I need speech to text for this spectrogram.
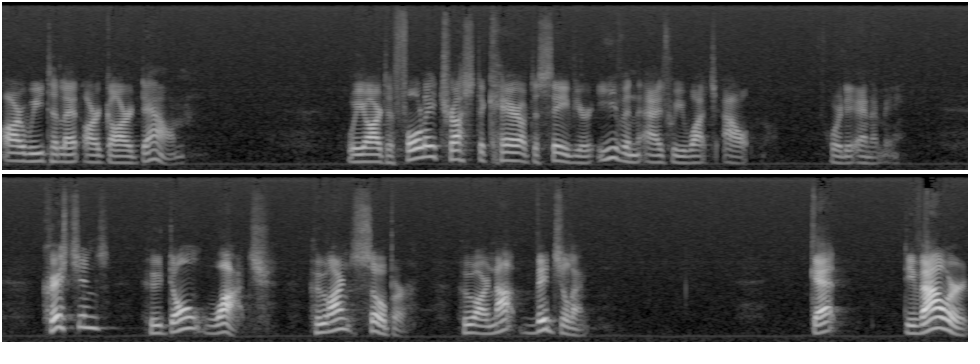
are we to let our guard down. We are to fully trust the care of the Savior even as we watch out for the enemy. Christians who don't watch, who aren't sober, who are not vigilant, get devoured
